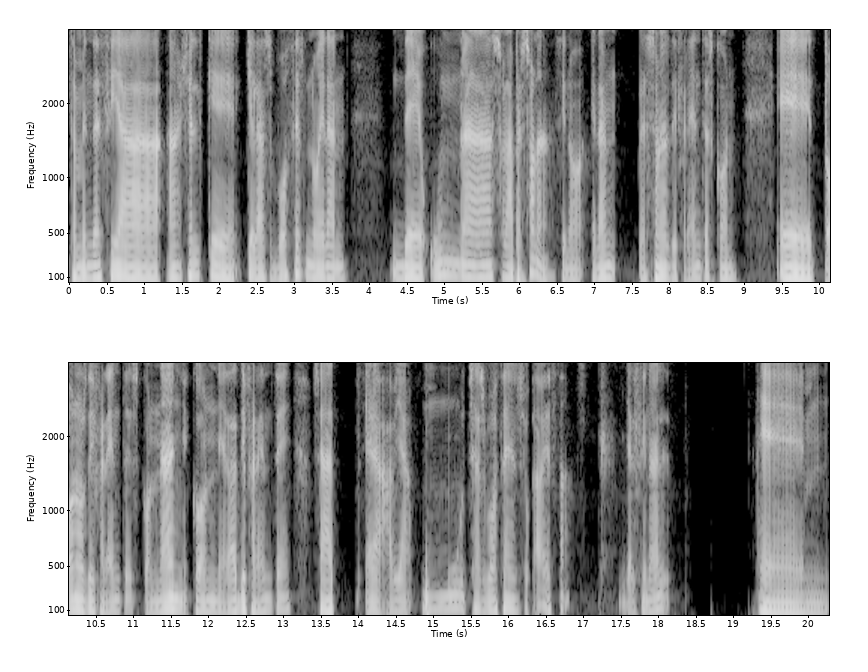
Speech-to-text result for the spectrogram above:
también decía Ángel que, las voces no eran de una sola persona, sino eran personas diferentes con eh, tonos diferentes, con, con edad diferente. O sea, había muchas voces en su cabeza. Y al final em,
